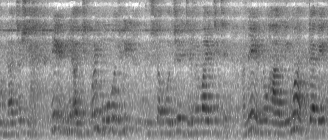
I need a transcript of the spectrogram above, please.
ઉલ્લા ચશ્મા ને એમની હજી પણ બહુ બધી પુસ્તકો છે જે મેં વાંચી છે. અને એમનું હાલમાં અત્યારે એક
